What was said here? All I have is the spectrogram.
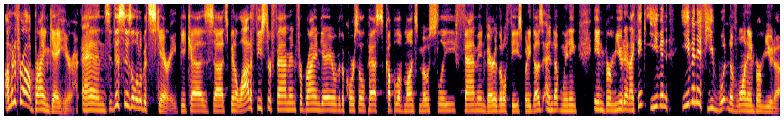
I'm going to throw out Brian Gay here. And this is a little bit scary because uh, it's been a lot of feast or famine for Brian Gay over the course of the past couple of months, mostly famine, very little feast, but he does end up winning in Bermuda. And I think even even if he wouldn't have won in Bermuda,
